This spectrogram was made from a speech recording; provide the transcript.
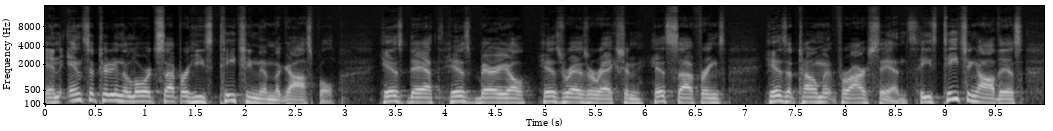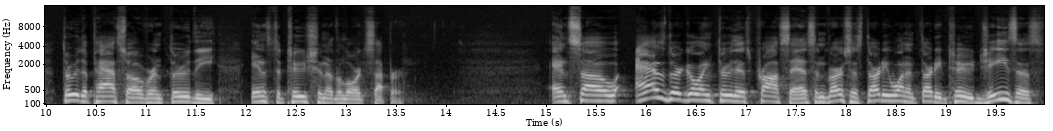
in instituting the Lord's Supper, he's teaching them the gospel his death, his burial, his resurrection, his sufferings, his atonement for our sins. He's teaching all this through the Passover and through the institution of the Lord's Supper. And so, as they're going through this process, in verses 31 and 32, Jesus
